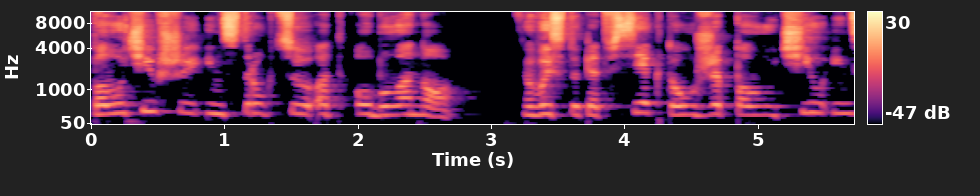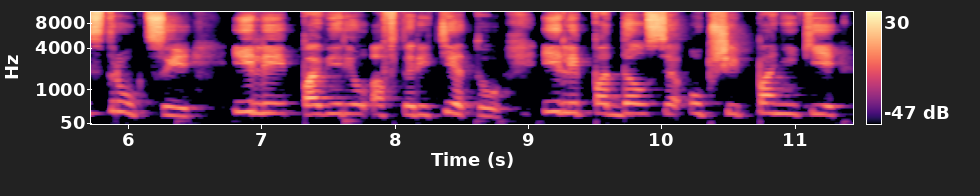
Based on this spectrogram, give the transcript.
получившие инструкцию от Облано. Выступят все, кто уже получил инструкции или поверил авторитету, или поддался общей панике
